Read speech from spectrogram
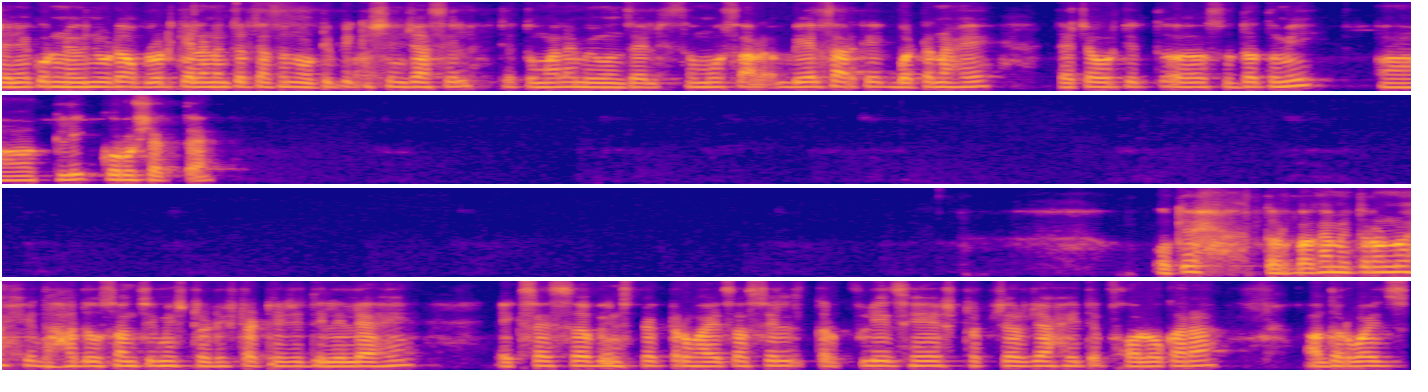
जेणेकरून नवीन व्हिडिओ अपलोड केल्यानंतर त्याचं नोटिफिकेशन जे असेल ते तुम्हाला मिळून जाईल. समोर सार बेलसारखं एक बटन आहे. त्याच्यावरती सुद्धा तुम्ही क्लिक करू शकता. ओके तर बघा मित्रांनो हे दहा दिवसांची मी स्टडी स्ट्रॅटेजी दिलेली आहे. एक्साईज सब इन्स्पेक्टर व्हायचं असेल तर प्लीज हे स्ट्रक्चर जे आहे ते फॉलो करा. अदरवाईज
